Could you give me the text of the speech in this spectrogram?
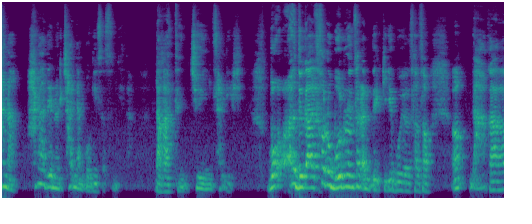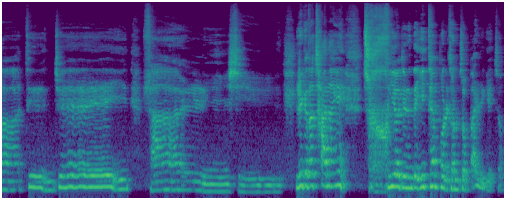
하나, 하나 되는 찬양곡이 있었습니다. 나 같은 죄인 살리신. 모두가 서로 모르는 사람들끼리 모여서서 어? 나 같은 죄인 살리신. 이렇게 해서 찬양이 쭉 이어지는데 이 템포를 저는 좀 빨리겠죠.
